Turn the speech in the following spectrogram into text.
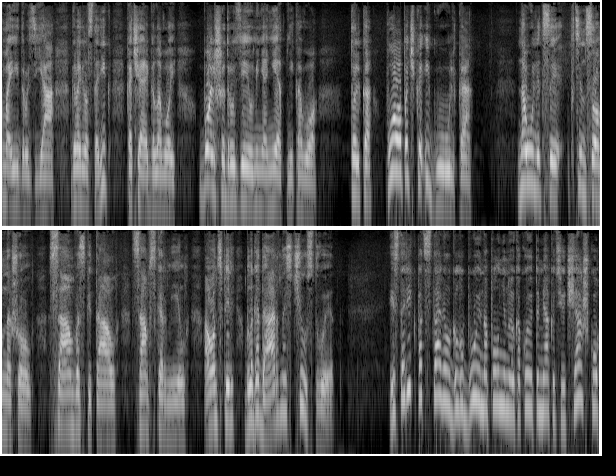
мои друзья, говорил старик, качая головой. Больше друзей у меня нет никого, только попочка и гулька. На улице птенцом нашел, сам воспитал, сам вскормил, а он теперь благодарность чувствует. И старик подставил голубую, наполненную какой-то мякотью чашку,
